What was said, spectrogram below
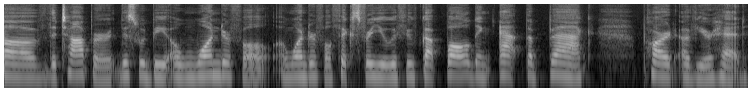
of the topper, this would be a wonderful, a wonderful fix for you if you've got balding at the back part of your head.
